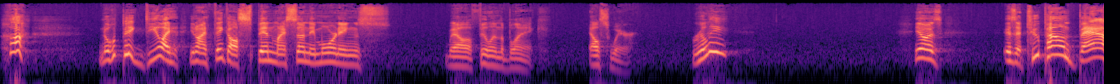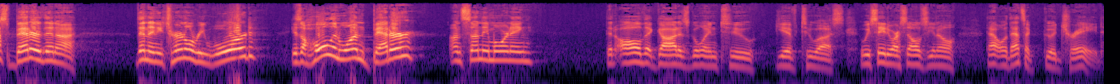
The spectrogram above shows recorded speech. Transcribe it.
Huh, no big deal. I, you know, I think I'll spend my Sunday mornings, well, fill in the blank, elsewhere. Really? You know, is, is a two pound bass better than, a, than an eternal reward? Is a hole in one better on Sunday morning than all that God is going to give to us? We say to ourselves, you know, that, well, that's a good trade.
